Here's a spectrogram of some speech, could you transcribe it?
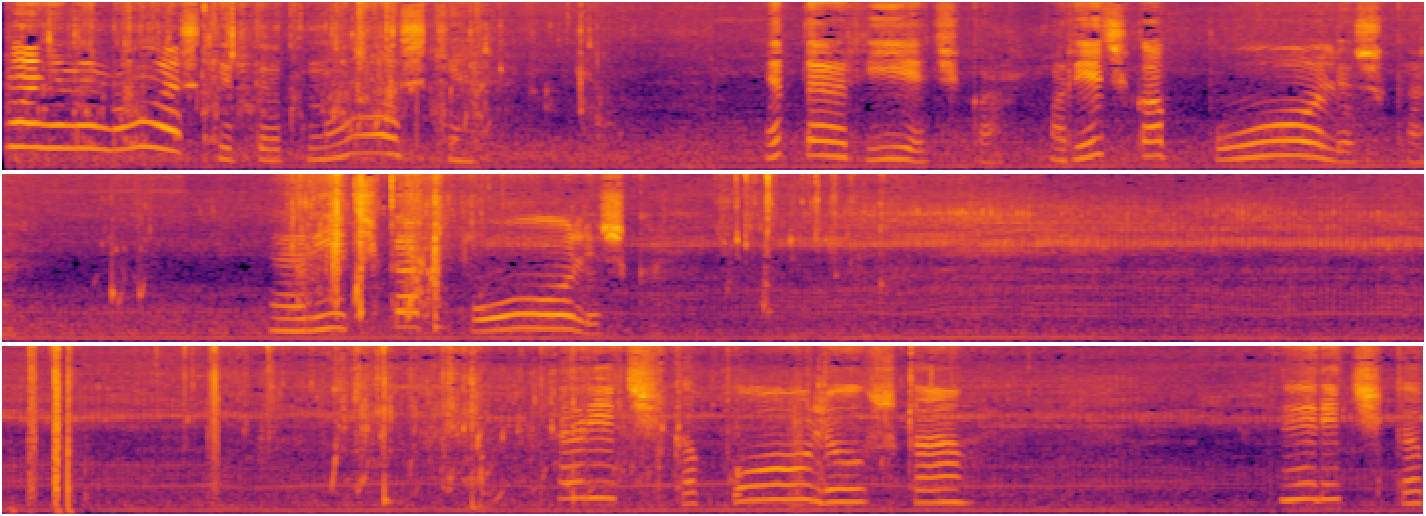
Ванины тут, ножки. Это речка. Речка Полюшка. Речка Полюшка. Речка Полюшка. Речка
